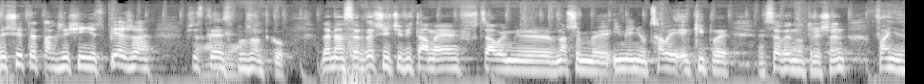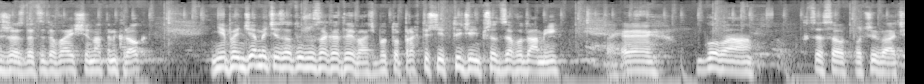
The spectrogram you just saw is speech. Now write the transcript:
Wyszyte tak, że się nie spierze. Wszystko jest w porządku. Damian, serdecznie Cię witamy w całym, y, w naszym imieniu całej ekipy Seven Nutrition. Fajnie, że zdecydowałeś się na ten krok. Nie będziemy Cię za dużo zagadywać, bo to praktycznie tydzień przed zawodami. E, głowa chce sobie odpoczywać,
